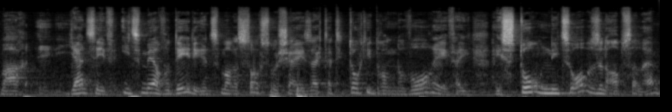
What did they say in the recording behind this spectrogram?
Maar eh, Jensen heeft iets meer verdedigends, maar het is toch zoals jij zegt dat hij toch die drang naar voren heeft. Hij, hij stormt niet zo op als een Absalem.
